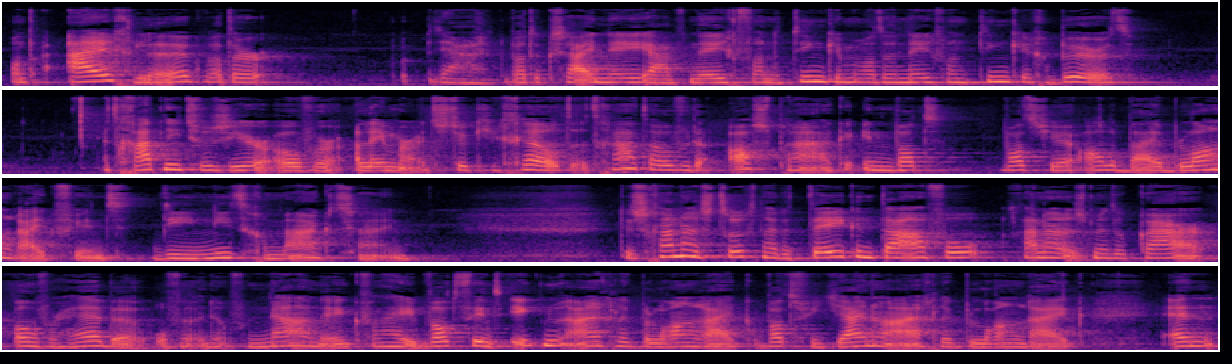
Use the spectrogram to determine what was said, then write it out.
Want eigenlijk, wat er, ja, wat ik zei, nee, ja, 9 van de 10 keer, maar wat er 9 van de 10 keer gebeurt, het gaat niet zozeer over alleen maar het stukje geld. Het gaat over de afspraken in wat, wat je allebei belangrijk vindt, die niet gemaakt zijn. Dus ga nou eens terug naar de tekentafel. Ga nou eens met elkaar over hebben of over nadenken van hey, wat vind ik nu eigenlijk belangrijk? Wat vind jij nou eigenlijk belangrijk? En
